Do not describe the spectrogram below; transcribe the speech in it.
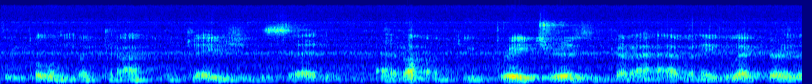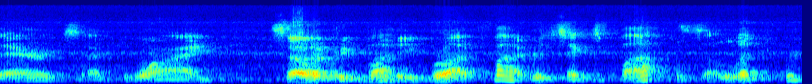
people in the congregation said, that honky preacher isn't going to have any liquor there except wine. So everybody brought five or six bottles of liquor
